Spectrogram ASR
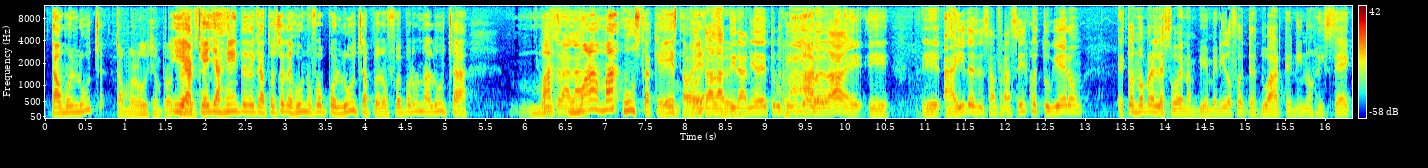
estamos en lucha. Estamos en lucha en protesta. Y aquella gente del 14 de junio fue por lucha, pero fue por una lucha más, la- más, más justa que esta, ¿ves? Contra la Sí. tiranía de Trujillo, Claro. ¿verdad? Eh, eh, eh, ahí desde San Francisco estuvieron, estos nombres les suenan, Bienvenido Fuertes Duarte, Nino Rizek,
